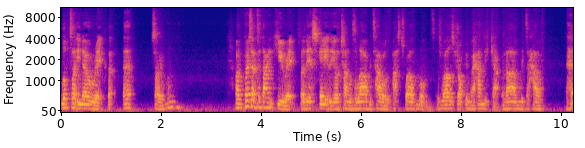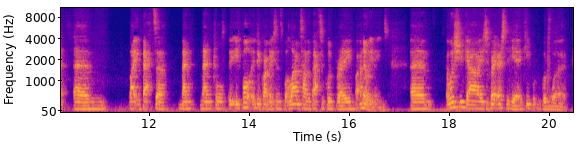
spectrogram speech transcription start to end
love to let you know, Rick, that uh, sorry. I'd first like to thank you, Rick, for the escape that your channel's allowed me to have over the past 12 months, as well as dropping my handicap and allowing me to have um, like better men- mental. Thought it didn't quite make sense, but allowing me to have a better, good brain. But I know what he means. Um, I wish you guys a great rest of the year and keep up the good work,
